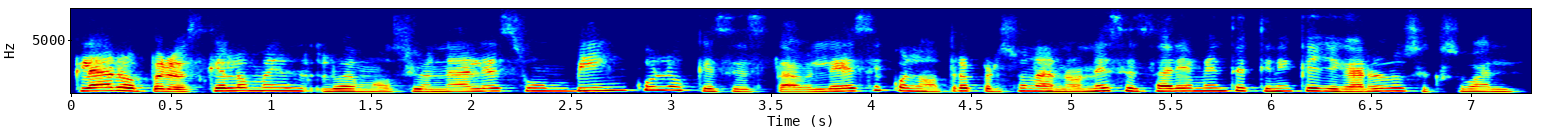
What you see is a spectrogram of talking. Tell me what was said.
Claro, pero es que lo, lo, emocional es un vínculo que se establece con la otra persona, no necesariamente tiene que llegar a lo sexual,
